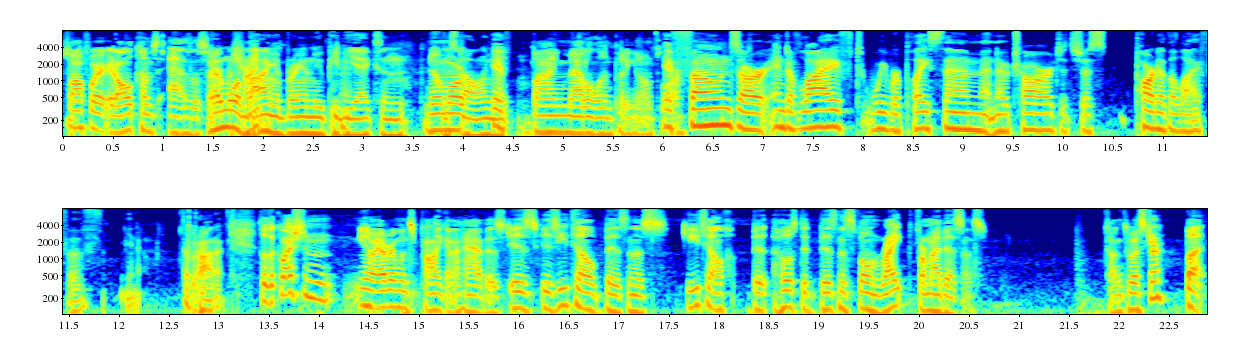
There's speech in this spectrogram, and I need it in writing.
software. It all comes as a service. No more right? buying a brand new PBX and No more installing if- it. buying metal and putting it on floor. If phones are end of life, we replace them at no charge. It's just part of the life of you know the Correct. product. So the question, you know, everyone's probably going to have is is is ETEL business ETEL hosted business phone right for my business? Tongue twister, but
